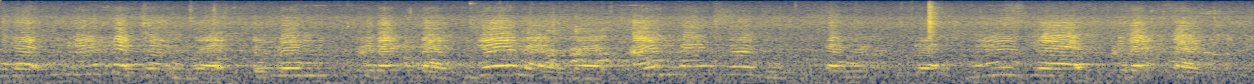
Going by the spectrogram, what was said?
は券をお取しください。案内って入場ください。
